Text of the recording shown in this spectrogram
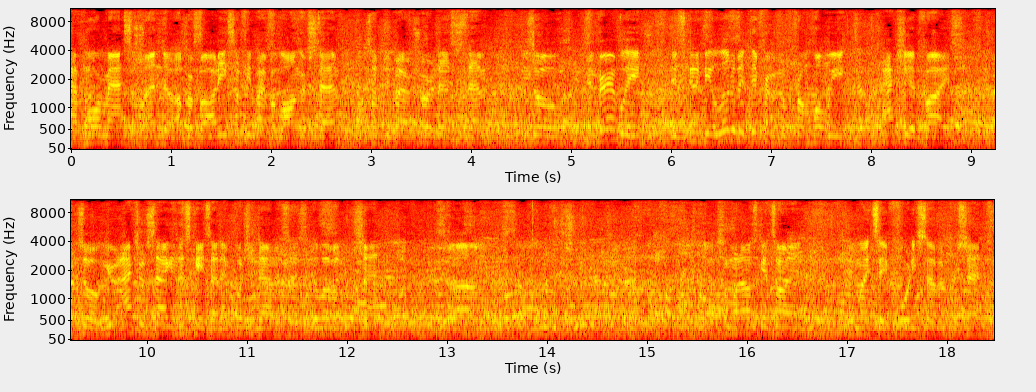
have more mass on the upper body. Some people have a longer stem. Some people have a shorter stem. So invariably, it's going to be a little bit different from what we actually advise. So your actual sag in this case, I didn't push it down. It says 11%. Um, someone else gets on it, it might say 47%.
